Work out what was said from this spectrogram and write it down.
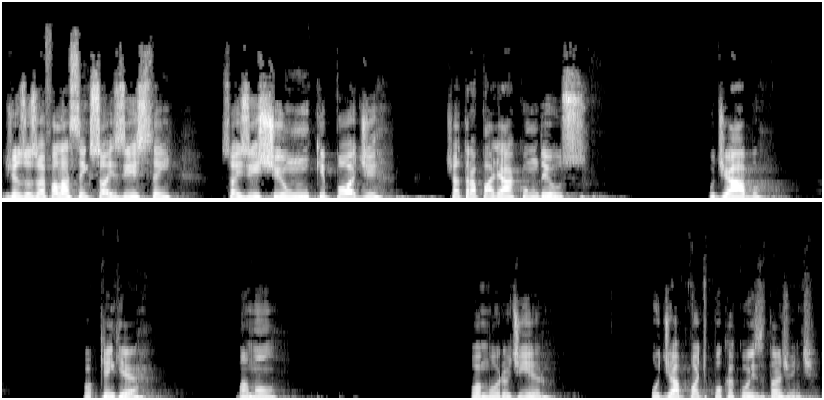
Jesus vai falar assim que só existem, só existe um que pode te atrapalhar com Deus. O diabo? Quem que é? Mamon. O amor é o dinheiro. O diabo pode pouca coisa, tá, gente?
